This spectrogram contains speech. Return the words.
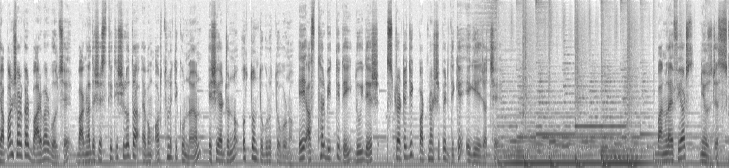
জাপান সরকার বারবার বলছে, বাংলাদেশের স্থিতিশীলতা এবং অর্থনৈতিক উন্নয়ন এশিয়ার জন্য অত্যন্ত গুরুত্বপূর্ণ। এই আস্থার ভিত্তিতেই দুই দেশ স্ট্র্যাটেজিক পার্টনারশিপের দিকে এগিয়ে যাচ্ছে। Bangla affairs news desk.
